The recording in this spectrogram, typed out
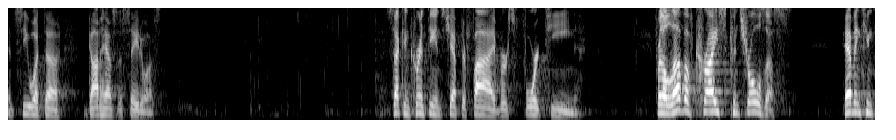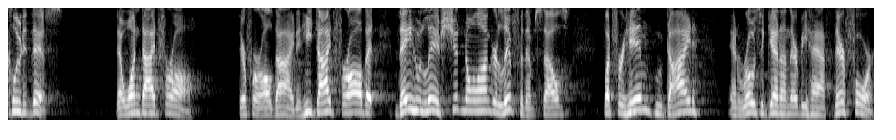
and see what uh, God has to say to us. 2 Corinthians chapter 5, verse 14. For the love of Christ controls us having concluded this that one died for all, therefore all died. And he died for all that they who live should no longer live for themselves, but for him who died and rose again on their behalf. Therefore,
